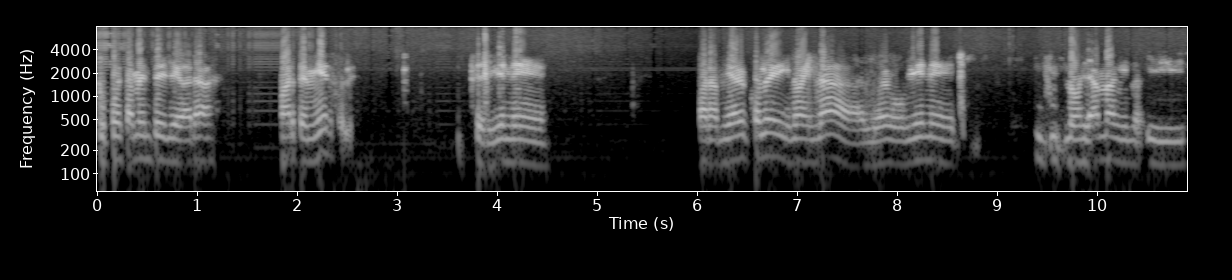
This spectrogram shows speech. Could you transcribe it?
supuestamente llegará martes miércoles. Se viene para miércoles y no hay nada. Luego viene, nos llaman y, y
